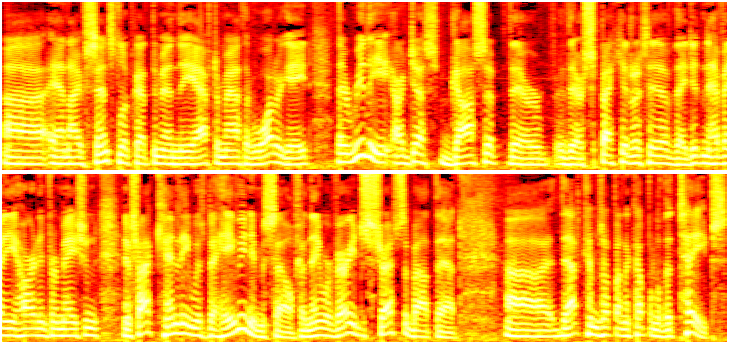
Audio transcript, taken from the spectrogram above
uh, and I've since looked at them in the aftermath of Watergate, they really are just gossip. They're, they're speculative. They didn't have any hard information. In fact, Kennedy was behaving himself, and they were very distressed about that. Uh, that comes up on a couple of the tapes,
